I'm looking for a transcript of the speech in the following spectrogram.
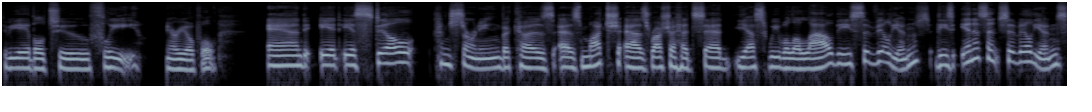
to be able to flee Mariupol. And it is still concerning because, as much as Russia had said, yes, we will allow these civilians, these innocent civilians,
